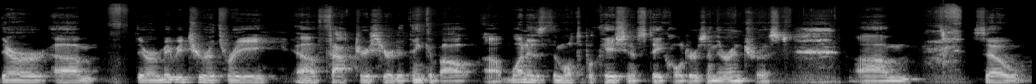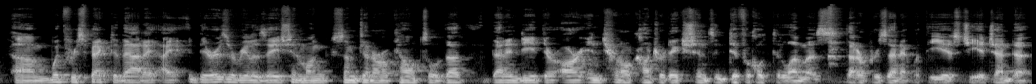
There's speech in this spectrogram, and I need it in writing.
there, um, there are maybe two or three uh, factors here to think about. Uh, one is the multiplication of stakeholders and their interest. Um, so, um, with respect to that, I, I, there is a realization among some general counsel that that indeed there are internal contradictions and difficult dilemmas that are presented with the ESG agenda.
